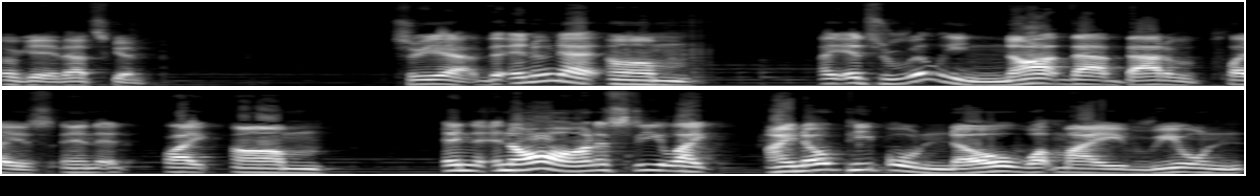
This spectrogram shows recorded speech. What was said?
Okay, that's good. So yeah, the internet, um, it's really not that bad of a place, and it like, um, in in all honesty, like I know people know what my real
